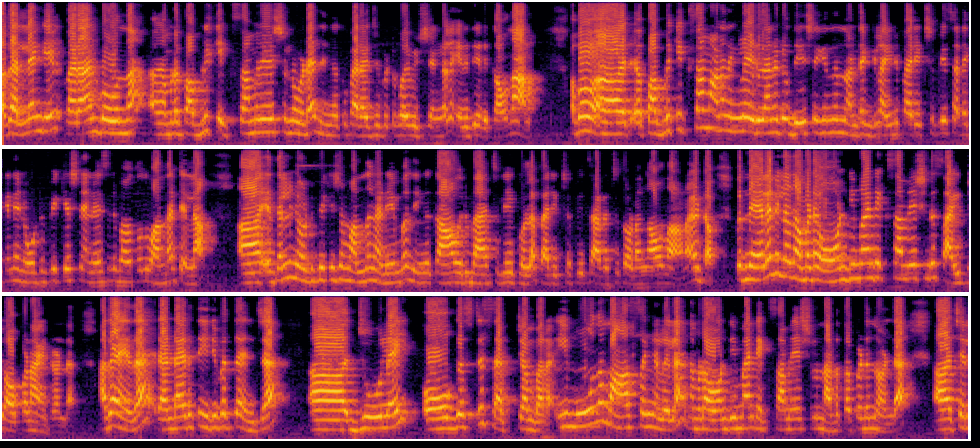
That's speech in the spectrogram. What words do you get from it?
അതല്ലെങ്കിൽ വരാൻ പോകുന്ന നമ്മുടെ പബ്ലിക് എക്സാമിനേഷനിലൂടെ നിങ്ങൾക്ക് പരാജയപ്പെട്ടു പോയ വിഷയങ്ങൾ എഴുതിയെടുക്കാവുന്നതാണ്. അപ്പോൾ പബ്ലിക് എക്സാം ആണ് നിങ്ങൾ എഴുതാനായിട്ട് ഉദ്ദേശിക്കുന്നുണ്ടെങ്കിൽ അതിന്റെ പരീക്ഷ ഫീസ് അടയ്ക്കേണ്ട നോട്ടിഫിക്കേഷൻ എൻ എസിന്റെ ഭാഗത്തുനിന്ന് വന്നിട്ടില്ല. എന്തായാലും നോട്ടിഫിക്കേഷൻ വന്നു കഴിയുമ്പോൾ നിങ്ങൾക്ക് ആ ഒരു ബാച്ചിലേക്കുള്ള പരീക്ഷ ഫീസ് അടച്ചു തുടങ്ങാവുന്നതാണ് കേട്ടോ. ഇപ്പൊ നിലവിൽ നമ്മുടെ ഓൺ ഡിമാൻഡ് എക്സാമിനേഷന്റെ സൈറ്റ് ഓപ്പൺ ആയിട്ടുണ്ട്. അതായത് രണ്ടായിരത്തി ഇരുപത്തി അഞ്ച് ജൂലൈ ഓഗസ്റ്റ് സെപ്റ്റംബർ. ഈ മൂന്ന് മാസങ്ങളിൽ നമ്മുടെ ഓൺ ഡിമാൻഡ് എക്സാമിനേഷൻ നടത്തപ്പെടുന്നുണ്ട്. ചില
